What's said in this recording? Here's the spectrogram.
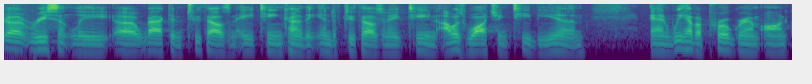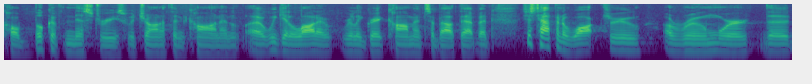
uh, recently, uh, back in 2018, kind of the end of 2018, I was watching TBN, and we have a program on called Book of Mysteries with Jonathan Cahn, and uh, we get a lot of really great comments about that. But just happened to walk through a room where the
